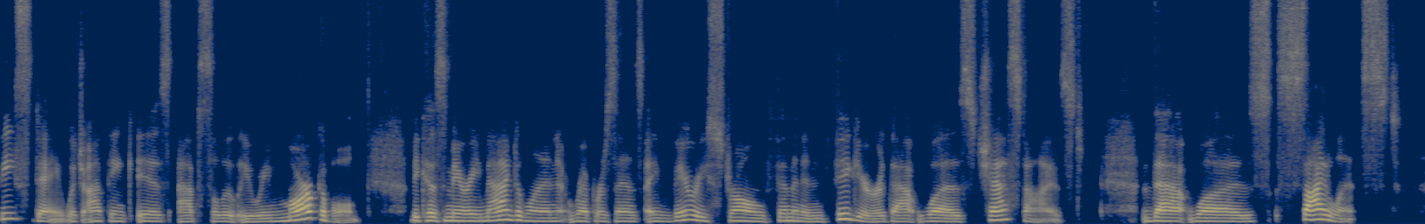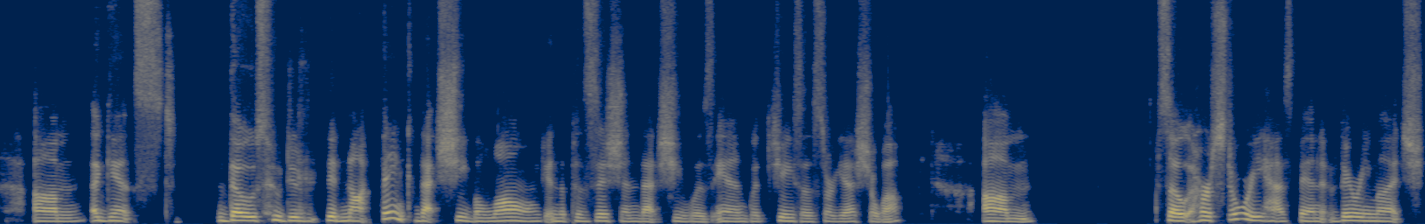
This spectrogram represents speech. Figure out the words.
feast day, which I think is absolutely remarkable because Mary Magdalene represents a very strong feminine figure that was chastised that was silenced um, against those who did, did not think that she belonged in the position that she was in with Jesus or Yeshua. Um, so her story has been very much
